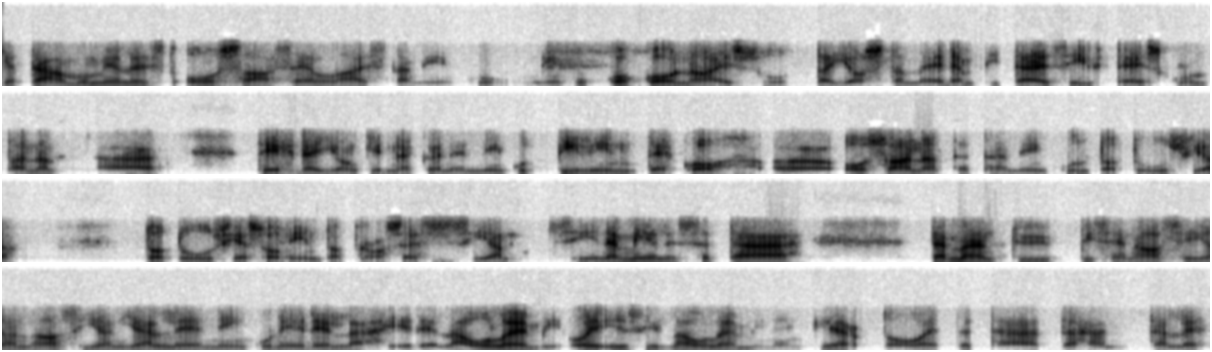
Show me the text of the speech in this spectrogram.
Ja tämä on mun mielestä osa sellaista niin kuin, niin kuin kokonaisuutta, josta meidän pitäisi yhteiskuntana ää, tehdä jonkinnäköinen niin kuin tilinteko ää, osana tätä niin kuin totuus- ja, totuus- ja sovintoprosessia. Siinä mielessä tämä tämän tyyppisen asian, asian jälleen niin kuin edellä, edellä olemi, esillä oleminen kertoo, että tämä, tähän, tälle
